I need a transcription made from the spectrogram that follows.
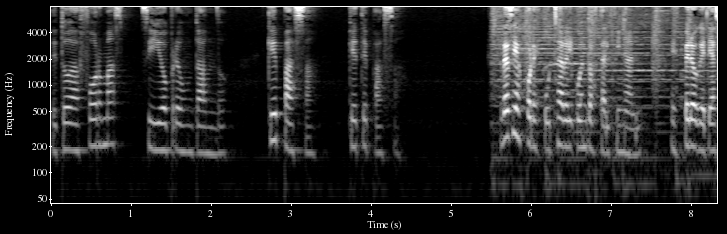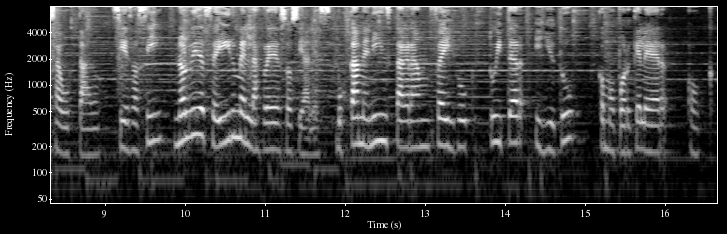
De todas formas, siguió preguntando ¿Qué pasa? ¿Qué te pasa? Gracias por escuchar el cuento hasta el final. Espero que te haya gustado. Si es así, no olvides seguirme en las redes sociales. Búscame en Instagram, Facebook, Twitter y YouTube como por qué leer OK.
